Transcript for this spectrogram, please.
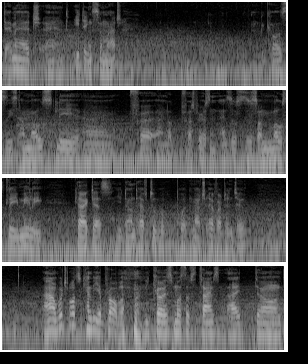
damage and eating so much because these are mostly um, fir uh, not first person as those, those are mostly melee characters you don't have to put much effort into uh, which also can be a problem because most of the times I don't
